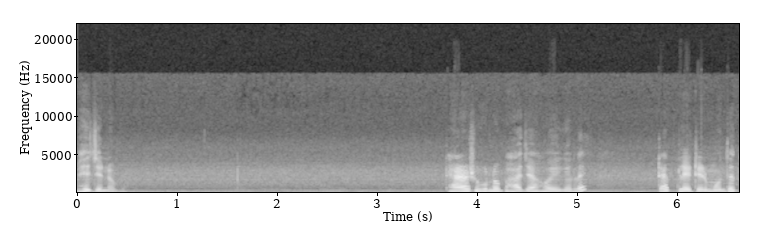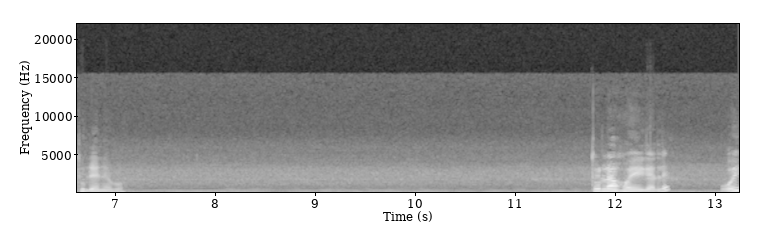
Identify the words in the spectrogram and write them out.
ভেজে নেব। ঢ্যাঁড়সগুলো ভাজা হয়ে গেলে একটা প্লেটের মধ্যে তুলে নেব। তোলা হয়ে গেলে ওই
